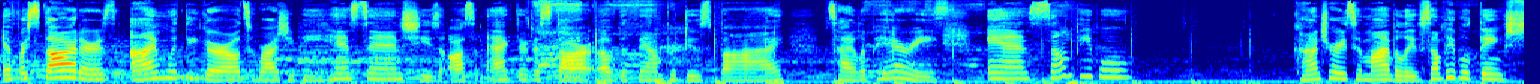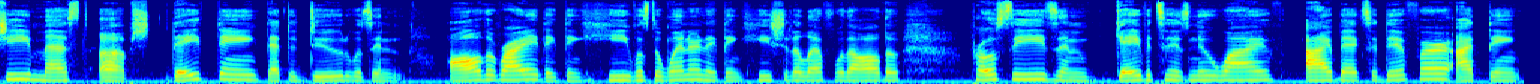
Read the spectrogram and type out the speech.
And for starters, I'm with the girl Taraji P. Henson. She's an awesome actor, the star of the film produced by Tyler Perry. And some people, contrary to my belief, some people think she messed up. They think that the dude was in all the right. They think he was the winner. They think he should have left with all the proceeds and gave it to his new wife. I beg to differ. I think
